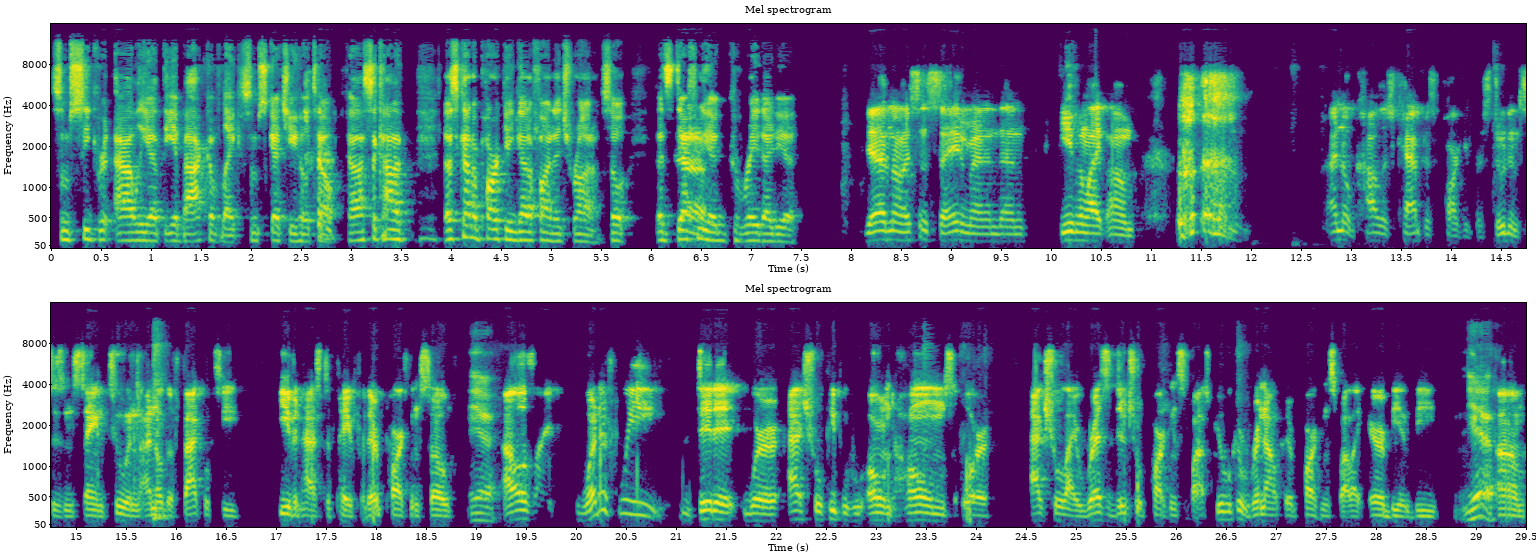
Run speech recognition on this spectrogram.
some secret alley at the back of like some sketchy hotel. that's the kind of that's the kind of parking you got to find in Toronto. So that's definitely yeah. a great idea. Yeah, no, it's insane, man. And then even like um. I know college campus parking for students is insane too, and I know the faculty even has to pay for their parking. So yeah, I was like, what if we did it where actual people who owned homes or actual like residential parking spots, people could rent out their parking spot like Airbnb. Yeah. Um,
